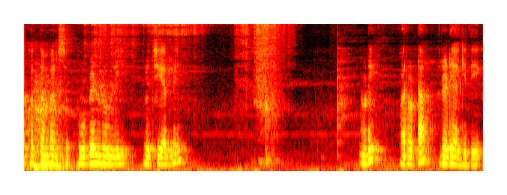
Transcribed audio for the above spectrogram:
ಕೊತ್ತಂಬರಿ ಸೊಪ್ಪು, ಬೆಳ್ಳುಳ್ಳಿ ರುಚಿಯಲ್ಲಿ. ನೋಡಿ, ಪರೋಟ ರೆಡಿಯಾಗಿದೆ ಈಗ.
